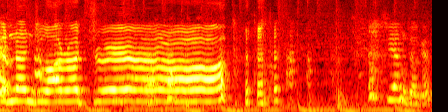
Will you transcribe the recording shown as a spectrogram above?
끝난 줄 알았지. 취향 저격?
